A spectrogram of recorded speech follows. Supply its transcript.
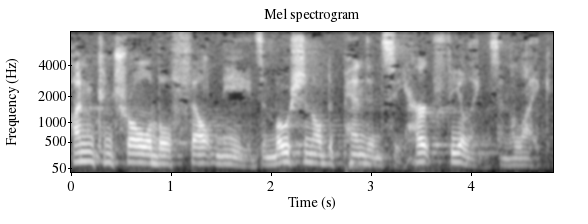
Uncontrollable felt needs, emotional dependency, hurt feelings, and the like.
